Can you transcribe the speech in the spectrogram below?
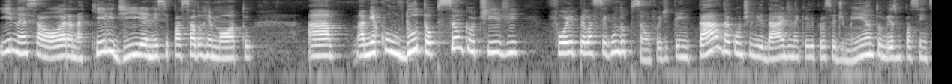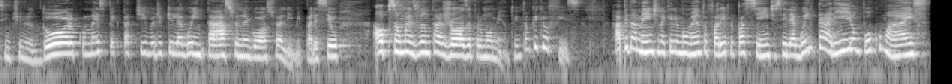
E nessa hora, naquele dia, nesse passado remoto, a, a minha conduta, a opção que eu tive foi pela segunda opção, foi de tentar dar continuidade naquele procedimento, mesmo o paciente sentindo dor, com a expectativa de que ele aguentasse o negócio ali. Me pareceu a opção mais vantajosa para o momento. Então, o que, que eu fiz? Rapidamente, naquele momento, eu falei para o paciente se ele aguentaria um pouco mais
